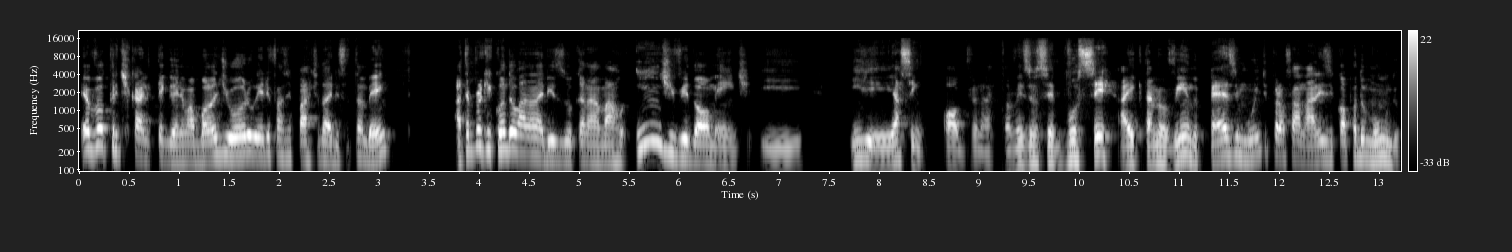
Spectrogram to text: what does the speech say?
eu vou criticar ele ter ganho uma bola de ouro e ele fazer parte da lista também. Até porque quando eu analiso o Canavarro individualmente e, e, e assim, óbvio, né? Talvez você, você aí que tá me ouvindo, pese muito para sua análise Copa do Mundo.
